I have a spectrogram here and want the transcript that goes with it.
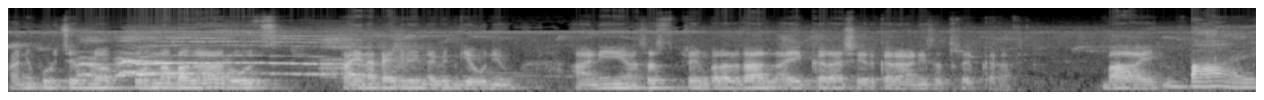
आणि पुढचे ब्लॉग पूर्ण बघा रोज काही ना काहीतरी नवीन घेऊन येऊ. आणि असंच प्रेम करत राहा लाईक करा शेअर करा आणि सबस्क्राईब करा. बाय बाय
